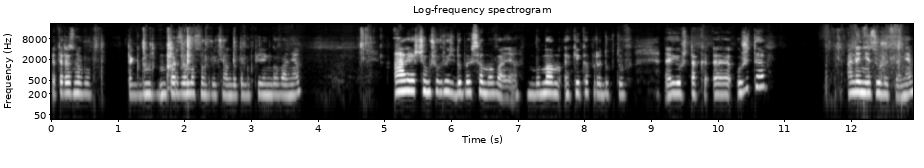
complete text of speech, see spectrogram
Ja teraz znowu tak bardzo mocno wróciłam do tego peelingowania. Ale jeszcze muszę wrócić do balsamowania, bo mam e, kilka produktów e, już tak e, użyte, ale nie zużyte, nie?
